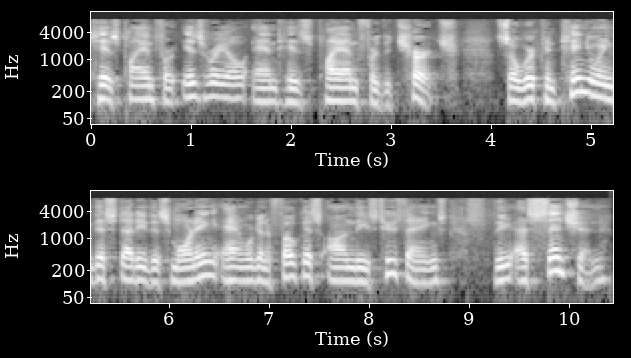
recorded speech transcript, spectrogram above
his plan for Israel and his plan for the church. So we're continuing this study this morning and we're going to focus on these two things. The ascension,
